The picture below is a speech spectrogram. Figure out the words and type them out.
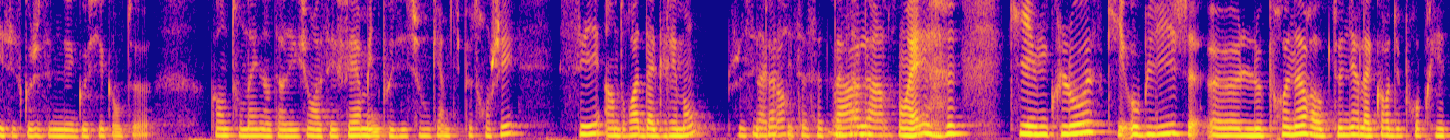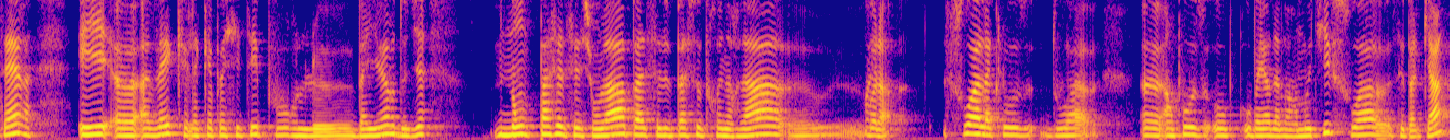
et c'est ce que j'essaie de négocier quand, euh, quand on a une interdiction assez ferme et une position qui est un petit peu tranchée. C'est un droit d'agrément. Je ne sais pas si ça, ça te parle. Oui, ça parle. Ouais. qui est une clause qui oblige euh, le preneur à obtenir l'accord du propriétaire et euh, avec la capacité pour le bailleur de dire non, pas cette session-là, pas, ce, pas ce preneur-là. Euh, ouais. Voilà. Soit la clause doit, impose au, au bailleur d'avoir un motif, soit c'est pas le cas.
